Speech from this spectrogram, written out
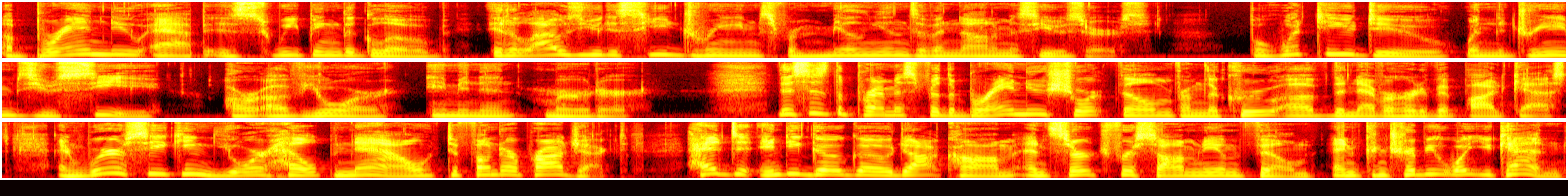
A brand new app is sweeping the globe. It allows you to see dreams from millions of anonymous users. But what do you do when the dreams you see are of your imminent murder? This is the premise for the brand new short film from the crew of the Never Heard of It podcast, and we're seeking your help now to fund our project. Head to Indiegogo.com and search for Somnium Film and contribute what you can.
